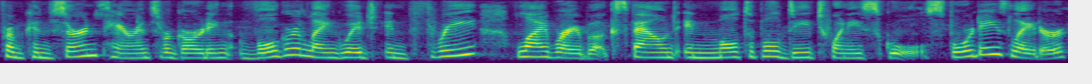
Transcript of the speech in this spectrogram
from concerned parents regarding vulgar language in three library books found in multiple D20 schools. Four days later,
